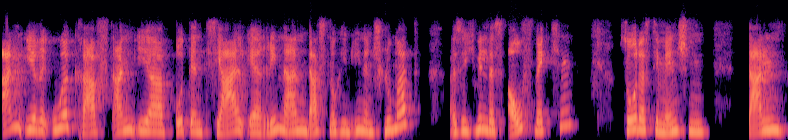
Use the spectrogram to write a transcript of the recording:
an ihre Urkraft, an ihr Potenzial erinnern, das noch in ihnen schlummert. Also ich will das aufwecken, so dass die Menschen dann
